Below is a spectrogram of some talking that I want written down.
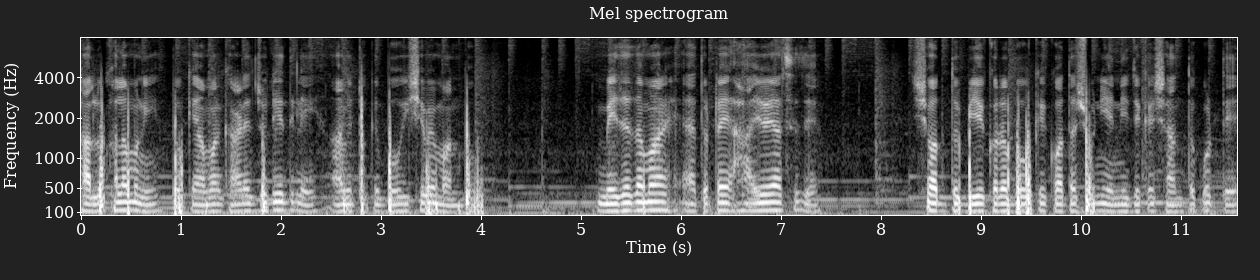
খালু খালামনি তোকে আমার ঘাড়ে ঝুলিয়ে দিলে আমি তোকে বউ হিসেবে মানব। মেজাজ আমার এতটাই হাই হয়ে আছে যে, সদ্য বিয়ে করা বউকে কথা শুনিয়ে নিজেকে শান্ত করতে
